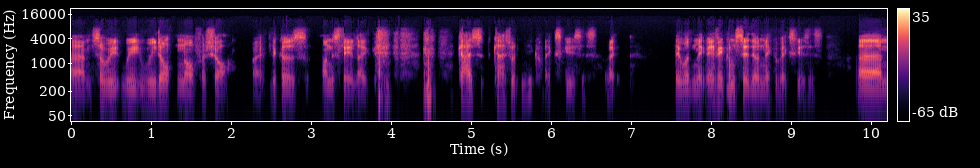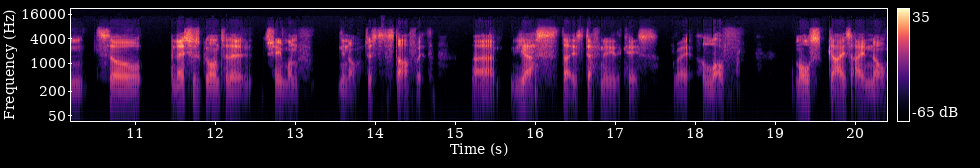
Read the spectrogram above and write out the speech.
Um, so we, we, we don't know for sure, right? Because honestly, like guys guys would make up excuses, right? They wouldn't make if it comes to it, they would make up excuses. Um, so let's just go on to the shame on, you know, just to start off with. Um, yes, that is definitely the case, right? A lot of most guys I know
